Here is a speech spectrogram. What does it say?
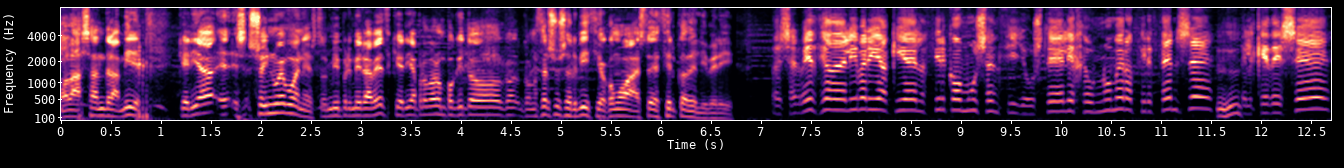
Hola Sandra, mire, quería, eh, soy nuevo en esto, es mi primera vez, quería probar un poquito, co- conocer su servicio, cómo va esto de Circo Delivery. El servicio de delivery aquí el circo muy sencillo. Usted elige un número circense, el que desee,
